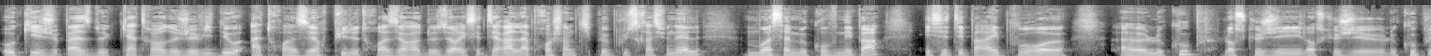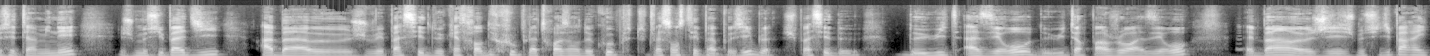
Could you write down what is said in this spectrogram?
ok, je passe de 4 heures de jeux vidéo à 3 heures, puis de 3 heures à 2 heures, etc. L'approche un petit peu plus rationnelle, moi, ça me convenait pas. Et c'était pareil pour euh, le couple. Lorsque j'ai, lorsque j'ai le couple s'est terminé, je me suis pas dit, ah bah, je vais passer de 4 heures de couple à 3 heures de couple. De toute façon, c'était pas possible. Je suis passé de, de 8 à 0, de 8 heures par jour à 0. Et eh ben, j'ai, je me suis dit pareil.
